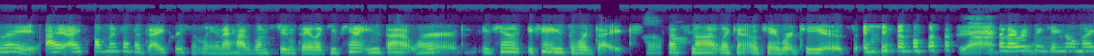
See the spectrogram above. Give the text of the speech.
Right. I, I called myself a dyke recently and I had one student say, like, you can't use that word. You can't you can't use the word dyke. Oh. That's not like an okay word to use. you know? Yeah. And I was yeah. thinking, oh my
